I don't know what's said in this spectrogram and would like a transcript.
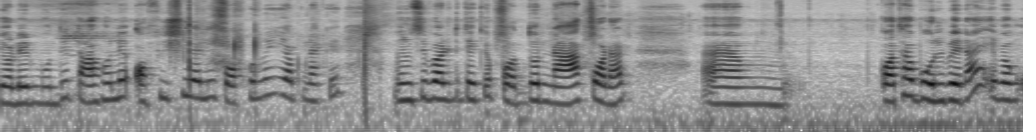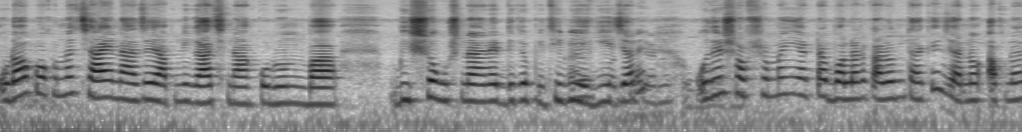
জলের মধ্যে। তাহলে অফিসিয়ালি কখনোই আপনাকে মিউনিসিপ্যালিটি থেকে পদ্ম না করার কথা বলবে না এবং ওরাও কখনো চায় না যে আপনি গাছ না করুন বা বিশ্ব উষ্ণায়নের দিকে পৃথিবী এগিয়ে যাবে। ওদের সবসময়ই একটা বলার কারণ থাকে যেন আপনার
